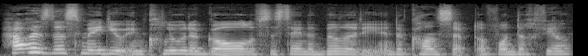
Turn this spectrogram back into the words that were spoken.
How has this made you include a goal of sustainability in the concept of Wonderfeel?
